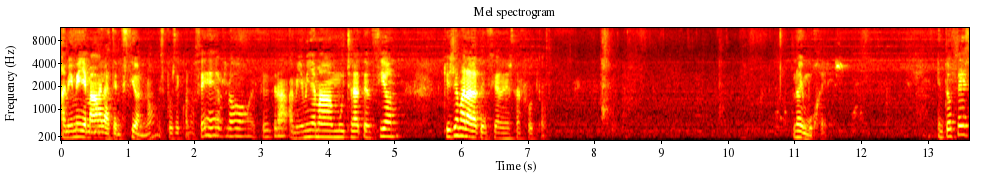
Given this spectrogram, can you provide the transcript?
a mí me llamaba la atención, ¿no? Después de conocerlo, etcétera, a mí me llamaba mucho la atención. ¿Qué os llama la atención en esta foto? No hay mujeres. Entonces,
